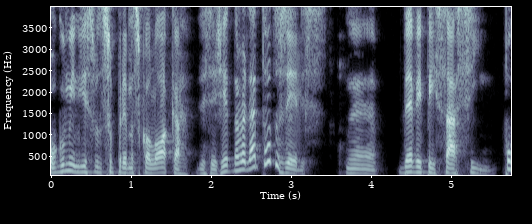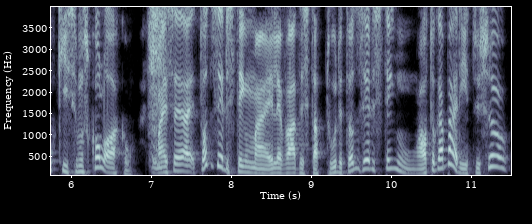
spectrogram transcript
algum ministro do Supremo se coloca desse jeito, na verdade, todos eles, né, devem pensar assim. Pouquíssimos colocam. Mas é, todos eles têm uma elevada estatura, todos eles têm um alto gabarito. Isso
